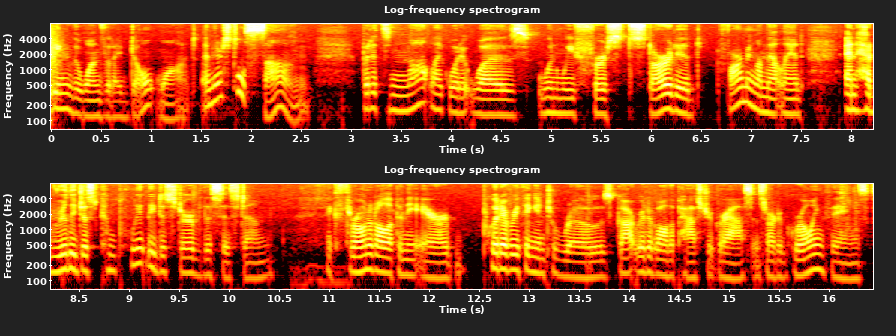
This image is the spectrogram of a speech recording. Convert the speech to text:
eating the ones that I don't want, and there's still some, but it's not like what it was when we first started farming on that land and had really just completely disturbed the system, like thrown it all up in the air, put everything into rows, got rid of all the pasture grass, and started growing things.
